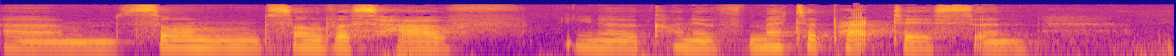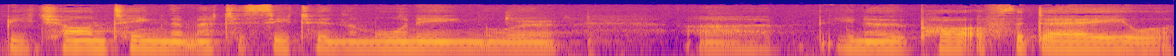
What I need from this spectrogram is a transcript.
um, some some of us have, you know, kind of metta practice and be chanting the metta sutta in the morning or uh, you know part of the day or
